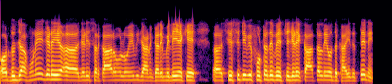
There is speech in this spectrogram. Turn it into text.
ਔਰ ਦੂਜਾ ਹੁਣੇ ਜਿਹੜੇ ਜਿਹੜੀ ਸਰਕਾਰ ਵੱਲੋਂ ਇਹ ਵੀ ਜਾਣਕਾਰੀ ਮਿਲੀ ਹੈ ਕਿ ਸੀਸੀਟੀਵੀ ਫੁਟੇਜ ਦੇ ਵਿੱਚ ਜਿਹੜੇ ਕਾਤਲ ਨੇ ਉਹ ਦਿਖਾਈ ਦਿੱਤੇ ਨੇ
